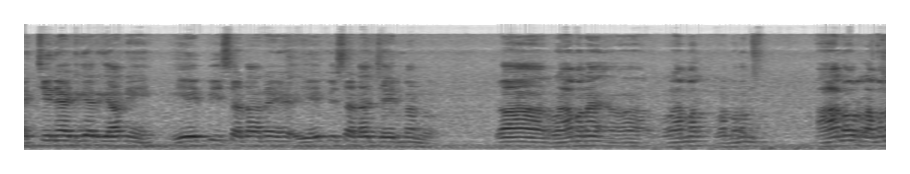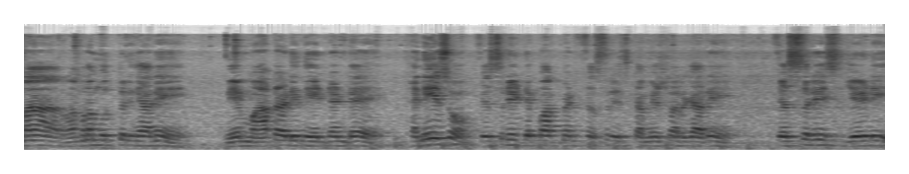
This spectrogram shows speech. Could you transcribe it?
అచ్చినాయుడు గారు కానీ AP SADA AP SADA chairman రామన రామ రమణ ఆనవ రమణ రమణమూర్తిని కానీ మేము మాట్లాడేది ఏంటంటే కనీసం ఫిషరీ డిపార్ట్మెంట్ ఫిషరీస్ కమిషనర్ కానీ ఫిషరీస్ జేడి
